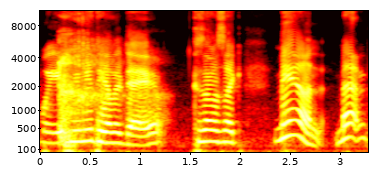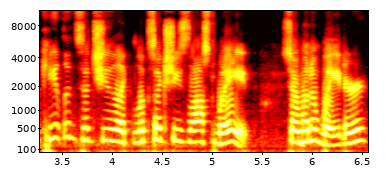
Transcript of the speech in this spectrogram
weighed Mimi the other day because I was like, man, Matt and Caitlin said she like looks like she's lost weight. So when a waiter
